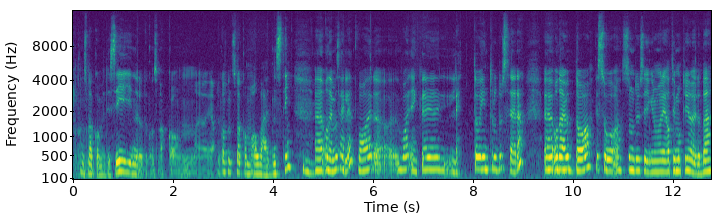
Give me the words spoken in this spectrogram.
Du kan snakke om medisiner, og du kan snakke om, eh, ja, du kan snakke om all verdens ting. Eh, og det med selvhjelp var, eh, var egentlig lett å introdusere. Eh, og det er jo da vi så, som du sier, Marie, at vi måtte gjøre det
